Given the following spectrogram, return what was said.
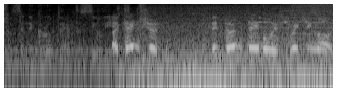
Should send a group there to seal the Attention! The turntable is switching on.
